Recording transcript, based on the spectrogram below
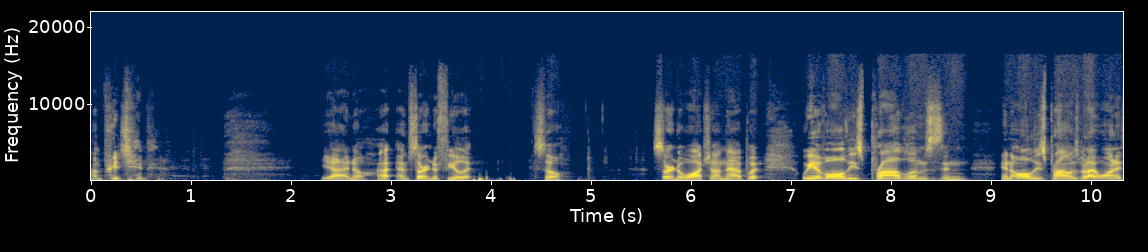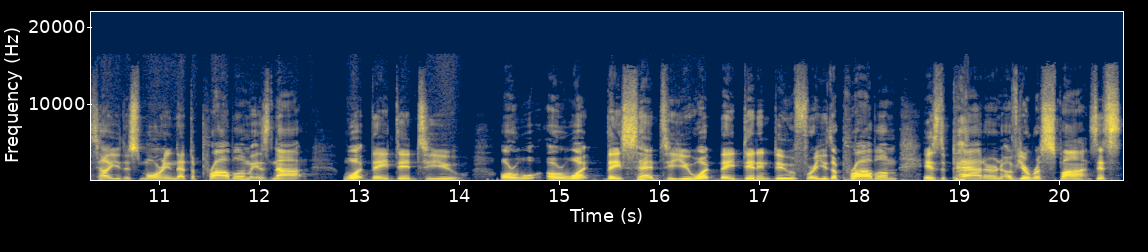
I'm preaching. yeah, I know. I, am starting to feel it. So, starting to watch on that. But we have all these problems and, and all these problems. But I want to tell you this morning that the problem is not what they did to you or, or what they said to you, what they didn't do for you. The problem is the pattern of your response. It's,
